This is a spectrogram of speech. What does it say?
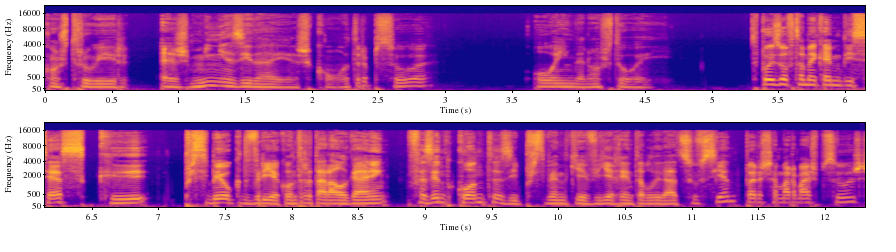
construir as minhas ideias com outra pessoa ou ainda não estou aí. Depois houve também quem me dissesse que percebeu que deveria contratar alguém fazendo contas e percebendo que havia rentabilidade suficiente para chamar mais pessoas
